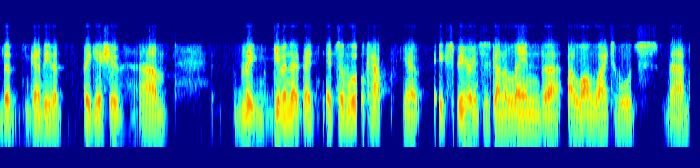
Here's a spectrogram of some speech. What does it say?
the, going to be the big issue. Um, given that it, it's a World Cup, you know, experience is going to lend uh, a long way towards um,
